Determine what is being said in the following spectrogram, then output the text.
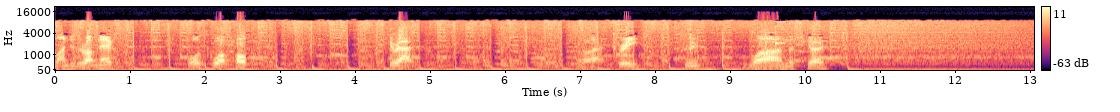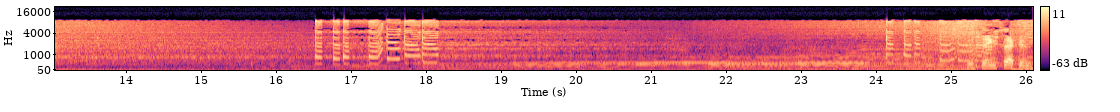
Lunges are up next. Or squat pulse. You're at. All right, three, two, one. Let's go. Fifteen seconds.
